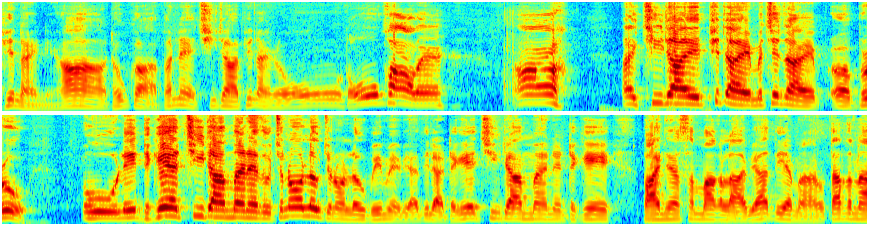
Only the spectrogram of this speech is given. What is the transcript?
ဖြစ်နိုင်တယ်ဟာဒုက္ခဘာနဲ့ချီတာဖြစ်နိုင်လို့ဒုက္ခပဲအာအဲ့ချီတာရေဖြစ်တာရေမချစ်တာရေ bro ဟိုလေတကယ်ချီတာမှန်တယ်ဆိုကျွန်တော်လုပ်ကျွန်တော်လုပ်ပေးမယ်ဗျာတိလားတကယ်ချီတာမှန်တယ်တကယ်ဘာညာစမကလာဗျာတိရမှာသာသနာ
